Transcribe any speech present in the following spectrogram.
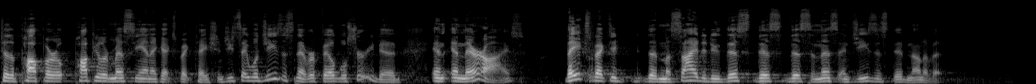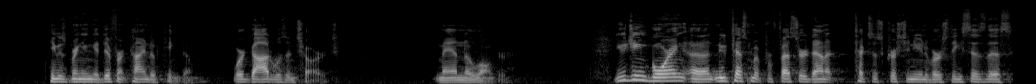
to the popular, popular messianic expectations. You say, well, Jesus never failed. Well, sure he did in, in their eyes. They expected the Messiah to do this, this, this, and this, and Jesus did none of it. He was bringing a different kind of kingdom where God was in charge, man no longer. Eugene Boring, a New Testament professor down at Texas Christian University, he says this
